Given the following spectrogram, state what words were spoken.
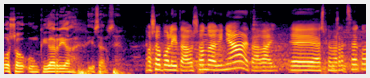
oso unkigarria izan zen. Oso polita, oso ondo egina, eta bai, e, azpimarratzeko...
